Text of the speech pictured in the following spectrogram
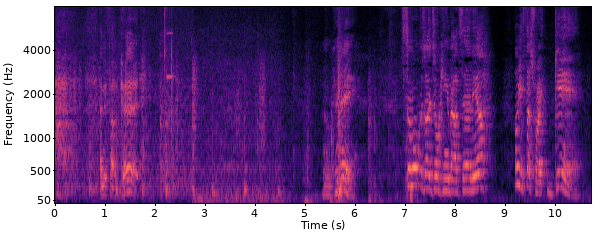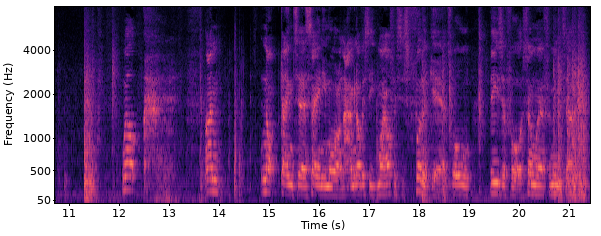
And it felt good. Okay. So what was I talking about earlier? Oh yes, that's right, gear. Well, I'm not going to say any more on that. I mean, obviously my office is full of gear. It's what all these are for, somewhere for me to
